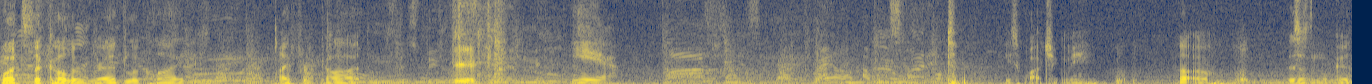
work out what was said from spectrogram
What's the color red look like? I forgot. Here. Yeah. He's watching me. Uh oh. This doesn't look good.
